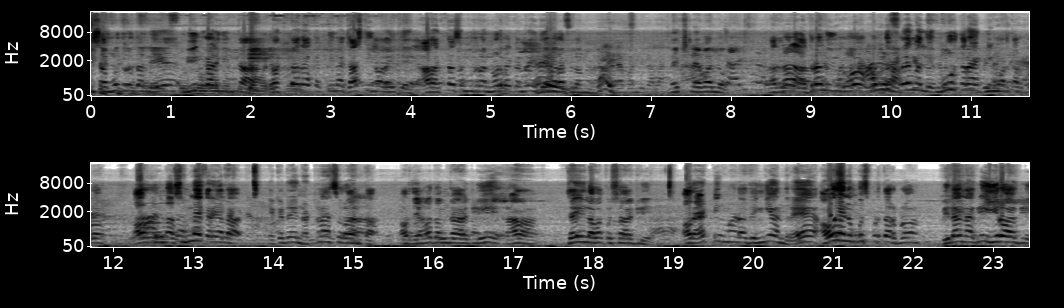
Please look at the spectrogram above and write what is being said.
ಈ ಸಮುದ್ರದಲ್ಲಿ ಮೀನುಗಳಿಗಿಂತ ರಕ್ತನ ಕತ್ತಿನ ಜಾಸ್ತಿ ನೋಡೈತೆ. ಆ ರಕ್ತ ಸಮುದ್ರ ನೋಡ್ಬೇಕಂದ್ರೆ ಈ ದೇವರ ಫಿಲಮ್ ನೆಕ್ಸ್ಟ್ ಲೆವೆಲ್ ಅದ್ರ ಅದ್ರಲ್ಲಿ ಇವರು ಒಂದು ಫ್ರೇಮ್ ಅಲ್ಲಿ ಮೂರ್ ತರ ಆಕ್ಟಿಂಗ್ ಮಾಡ್ತಾರ ಬ್ರೋ. ಅವ್ರನ್ನ ಸುಮ್ಮನೆ ಕರೆಯಲ್ಲ. ಯಾಕಂದ್ರೆ ನಟನಾಸುರ ಅಂತ. ಅವ್ರ ಯಮದೊಂಗ ಆಗ್ಲಿ, ರಾ ಜೈ ಲವಕುಶ ಆಗ್ಲಿ, ಅವ್ರ ಆಕ್ಟಿಂಗ್ ಮಾಡೋದು ಹೆಂಗೆ ಅಂದ್ರೆ ಅವರೇ ನಂಬಿಸ್ಬಿಡ್ತಾರ ಬ್ರೋ. ವಿಲನ್ ಆಗಲಿ, ಹೀರೋ ಆಗ್ಲಿ,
